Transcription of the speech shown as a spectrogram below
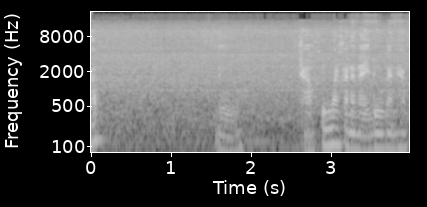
ครับ ดูขาวขึ้นมากขนาดไหนดูกันครับ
